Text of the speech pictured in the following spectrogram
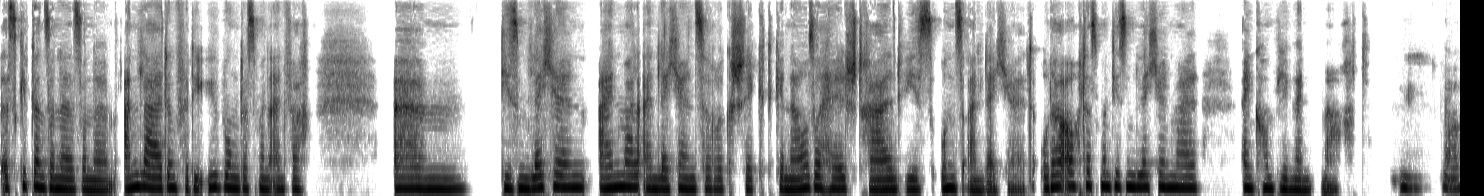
es gibt dann so eine, so eine Anleitung für die Übung, dass man einfach ähm, diesem Lächeln einmal ein Lächeln zurückschickt, genauso hellstrahlend, wie es uns anlächelt. Oder auch, dass man diesem Lächeln mal ein Kompliment macht. Oh,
